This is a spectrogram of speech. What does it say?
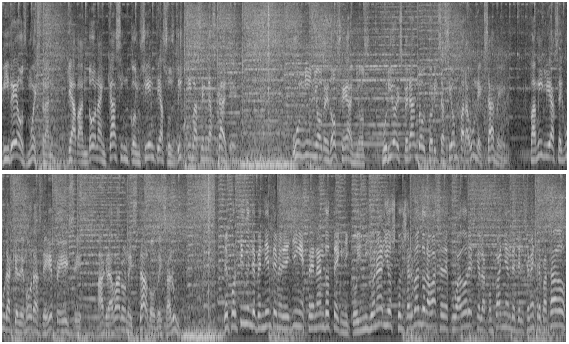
Videos muestran que abandonan casi inconsciente a sus víctimas en las calles. Un niño de 12 años murió esperando autorización para un examen. Familia asegura que demoras de EPS agravaron estado de salud. Deportivo Independiente Medellín estrenando técnico y Millonarios conservando la base de jugadores que lo acompañan desde el semestre pasado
